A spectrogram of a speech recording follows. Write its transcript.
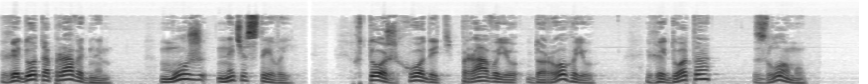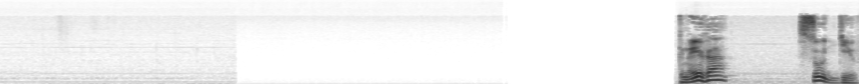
Гедота праведним, муж нечестивий. Хто ж ходить правою дорогою, Гедота злому. Книга суддів,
